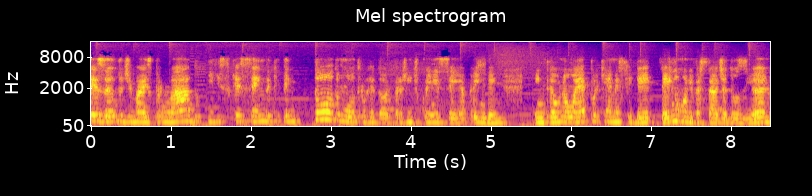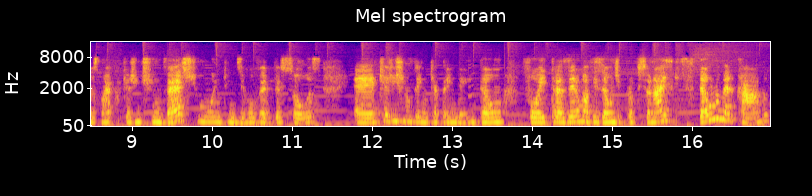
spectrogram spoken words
pesando demais para um lado e esquecendo que tem todo um outro redor para a gente conhecer e aprender. Então, não é porque a MSD tem uma universidade há 12 anos, não é porque a gente investe muito em desenvolver pessoas é, que a gente não tem o que aprender. Então, foi trazer uma visão de profissionais que estão no mercado,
